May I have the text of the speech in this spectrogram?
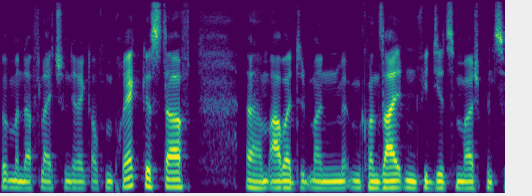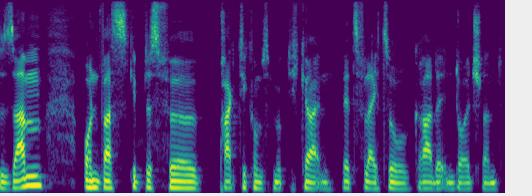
Wird man da vielleicht schon direkt auf ein Projekt gestafft? Ähm, arbeitet man mit einem Consultant wie dir zum Beispiel zusammen und was gibt es für Praktikumsmöglichkeiten, jetzt vielleicht so gerade in Deutschland?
